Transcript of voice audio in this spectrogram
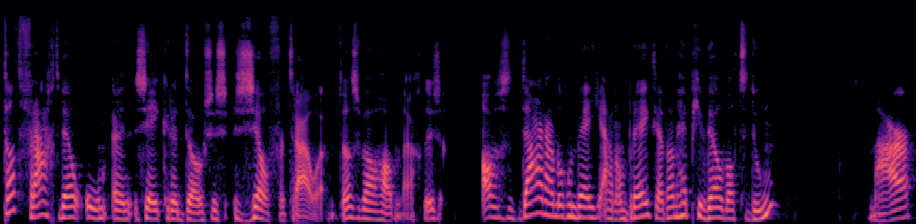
dat vraagt wel om een zekere dosis zelfvertrouwen. Dat is wel handig. Dus als het daar nou nog een beetje aan ontbreekt, ja, dan heb je wel wat te doen. Maar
